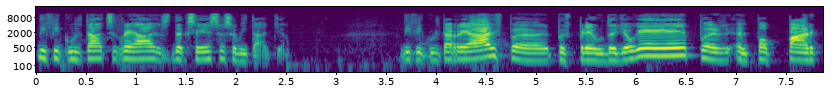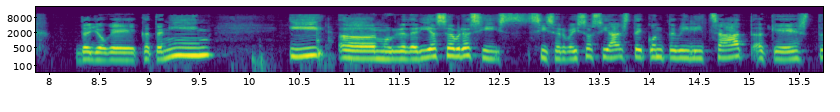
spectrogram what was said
dificultats reals d'accés a l'habitatge. Dificultats reals per, per preu de lloguer, per el poc parc de lloguer que tenim i eh, m'agradaria saber si, si Serveis Socials té comptabilitzat aquest,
